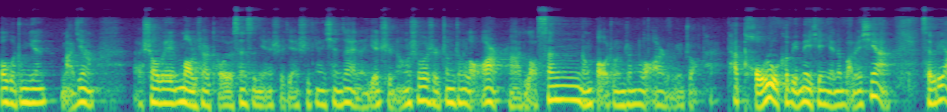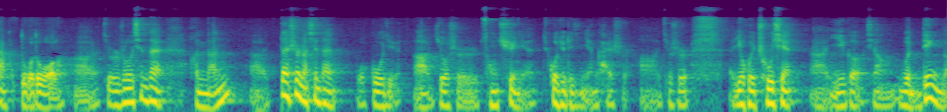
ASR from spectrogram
包括中间马竞，呃，稍微冒了一下头，有三四年时间，实际上现在呢，也只能说是争争老二啊，老三能保证争老二的一个状态。他投入可比那些年的瓦伦西亚、塞维利亚可多多了啊，就是说现在很难啊。但是呢，现在。我估计啊，就是从去年过去这几年开始啊，就是又会出现啊一个像稳定的，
